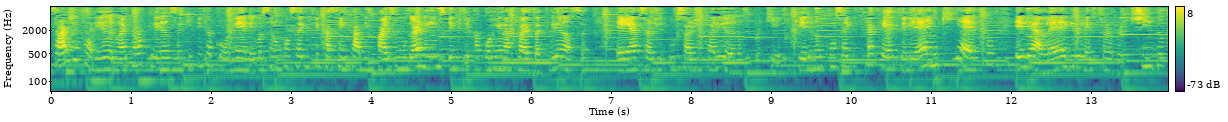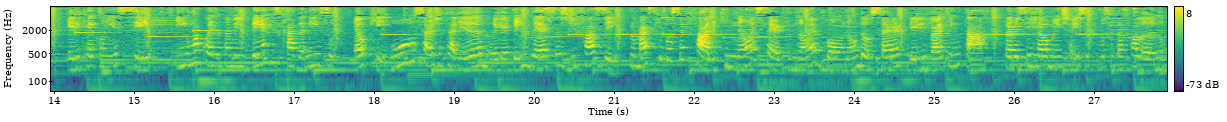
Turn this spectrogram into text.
Sagitariano é aquela criança que fica correndo e você não consegue ficar sentado em paz em lugar nenhum, você tem que ficar correndo atrás da criança. É o sagitariano. Por quê? Porque ele não consegue ficar quieto, ele é inquieto, ele é alegre, ele é extrovertido, ele quer conhecer. E uma coisa também bem arriscada nisso é o que? O sagitariano, ele é bem dessas de fazer. Por mais que você fale que não é certo, não é bom, não deu certo, ele vai tentar para ver se realmente é isso que você tá falando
